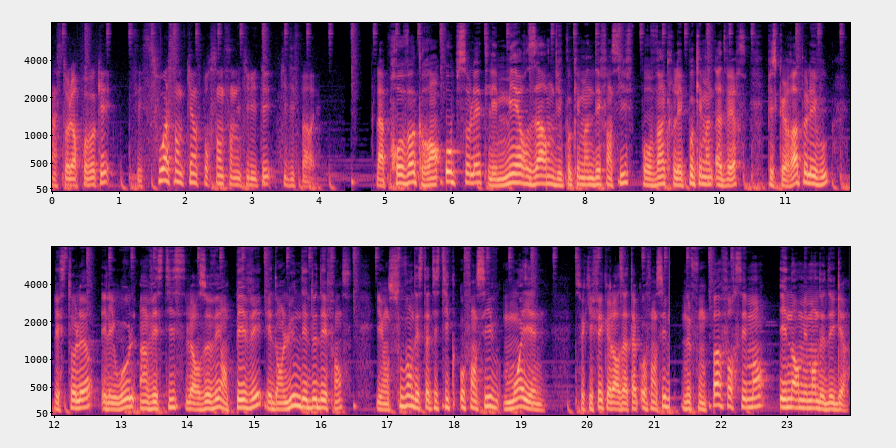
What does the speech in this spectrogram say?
Un staller provoqué, c'est 75% de son utilité qui disparaît. La provoque rend obsolète les meilleures armes du Pokémon défensif pour vaincre les Pokémon adverses, puisque rappelez-vous, les Stallers et les Walls investissent leurs EV en PV et dans l'une des deux défenses, et ont souvent des statistiques offensives moyennes, ce qui fait que leurs attaques offensives ne font pas forcément énormément de dégâts,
